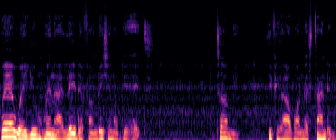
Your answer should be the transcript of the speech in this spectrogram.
Where were you when I laid the foundation of the earth? Tell me if you have understanding.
